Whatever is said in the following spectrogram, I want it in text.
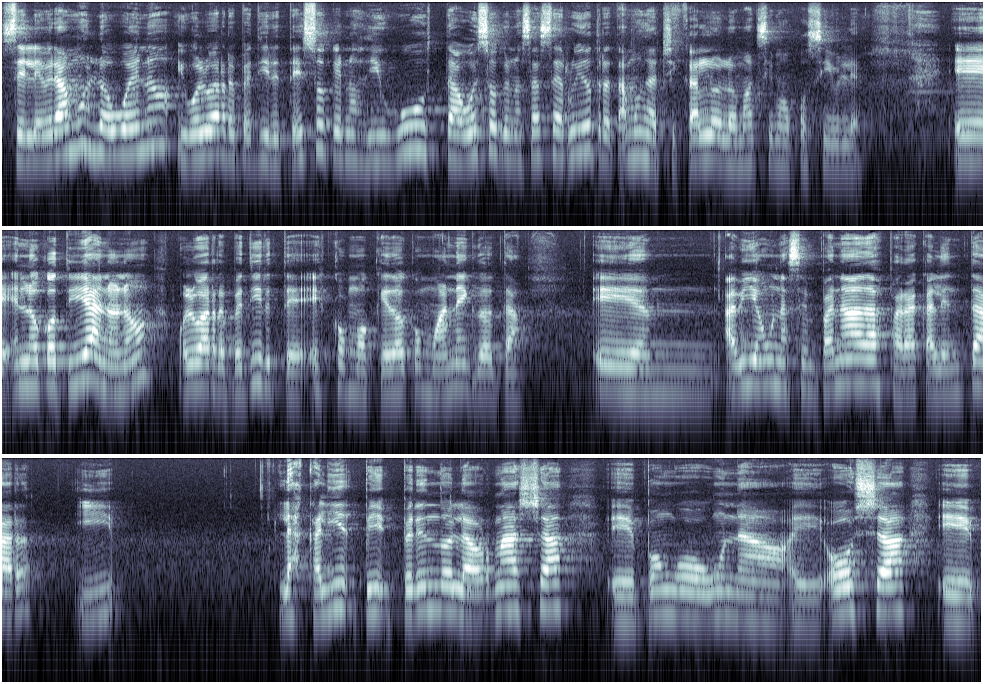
celebramos lo bueno y vuelvo a repetirte, eso que nos disgusta o eso que nos hace ruido tratamos de achicarlo lo máximo posible. Eh, en lo cotidiano, ¿no? Vuelvo a repetirte, es como quedó como anécdota. Eh, había unas empanadas para calentar y las prendo la hornalla, eh, pongo una eh, olla, eh,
